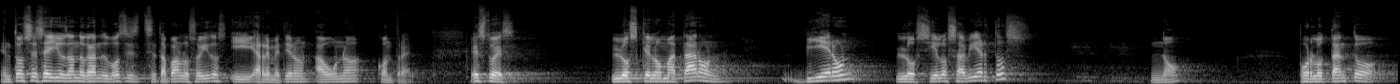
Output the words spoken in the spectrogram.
Entonces ellos dando grandes voces se taparon los oídos y arremetieron a uno contra él. Esto es, los que lo mataron vieron los cielos abiertos? No. Por lo tanto,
